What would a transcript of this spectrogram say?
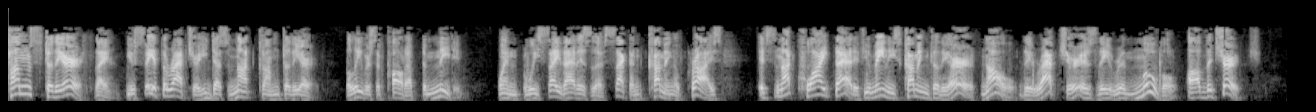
comes to the earth then. You see at the rapture, he does not come to the earth. Believers are caught up to meet him. When we say that is the second coming of Christ, it's not quite that. If you mean he's coming to the earth, no. The rapture is the removal of the church.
